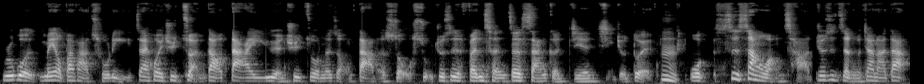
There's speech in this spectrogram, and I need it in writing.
如果没有办法处理，再会去转到大医院去做那种大的手术，就是分成这三个阶级就对。嗯，我是上网查，就是整个加拿大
